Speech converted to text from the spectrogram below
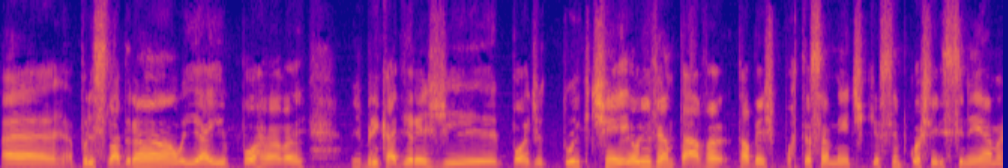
é, a polícia ladrão, e aí, porra, as brincadeiras de, porra, de tudo que tinha, eu inventava, talvez por ter essa mente, que eu sempre gostei de cinema,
